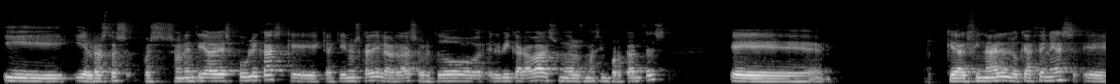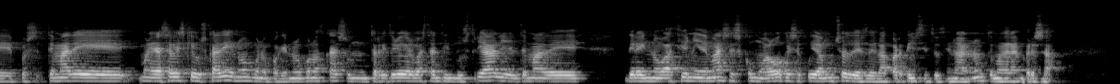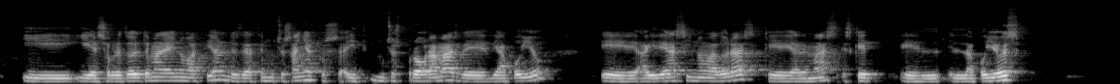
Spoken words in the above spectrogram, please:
Y, el resto pues, son entidades públicas que, aquí en Euskadi, la verdad, sobre todo el Bicaraba es uno de los más importantes, eh, que al final lo que hacen es, eh, pues, tema de, bueno, ya sabéis que Euskadi, ¿no? Bueno, para quien no lo conozca, es un territorio que es bastante industrial y el tema de, de la innovación y demás es como algo que se cuida mucho desde la parte institucional, ¿no? El tema de la empresa. Y, sobre todo el tema de la innovación, desde hace muchos años, pues hay muchos programas de, apoyo eh, a ideas innovadoras que además es que el, apoyo es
